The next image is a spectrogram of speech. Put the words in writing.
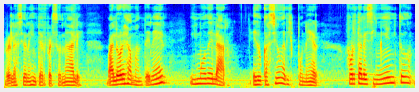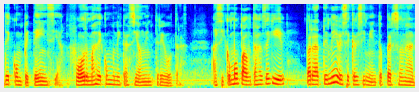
relaciones interpersonales, valores a mantener y modelar, educación a disponer, fortalecimiento de competencia, formas de comunicación, entre otras, así como pautas a seguir para tener ese crecimiento personal,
